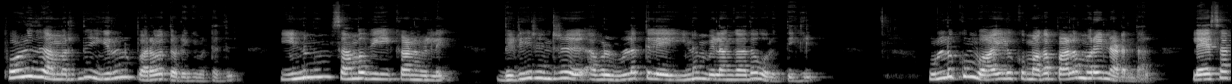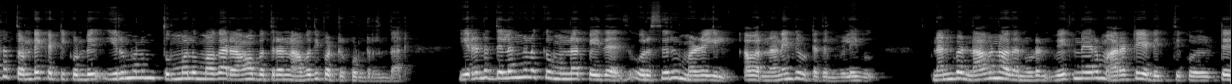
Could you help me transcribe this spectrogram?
பொழுது அமர்ந்து இருள் பரவத் தொடங்கிவிட்டது. இன்னமும் சாம்பவியை காணவில்லை. திடீரென்று அவள் உள்ளத்திலே இனம் விளங்காத ஒரு திகில். உள்ளுக்கும் வாயிலுக்குமாக பல முறை நடந்தாள். லேசாக தொண்டை கட்டிக்கொண்டு இருமலும் தும்மலுமாக ராமபத்ரன் அவதிப்பட்டு கொண்டிருந்தார். இரண்டு தினங்களுக்கு முன்னர் பெய்த ஒரு சிறு மழையில் அவர் நனைந்து விட்டதன் விளைவு. நண்பன் நாகநாதனுடன் வெகு நேரம் அரட்டை அடித்து கொண்டு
